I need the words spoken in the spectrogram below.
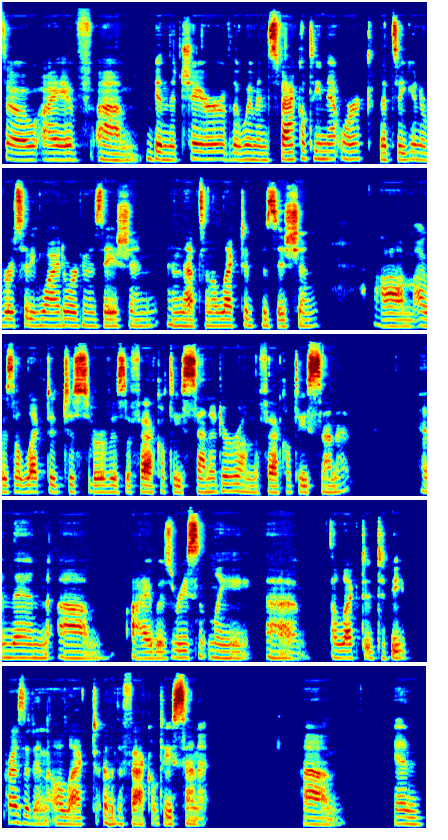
so i have um, been the chair of the women's faculty network that's a university-wide organization and that's an elected position um, I was elected to serve as a faculty senator on the faculty senate. And then um, I was recently uh, elected to be president elect of the faculty senate. Um, and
